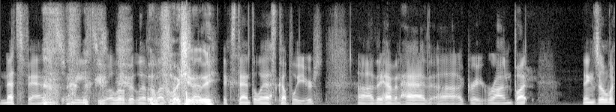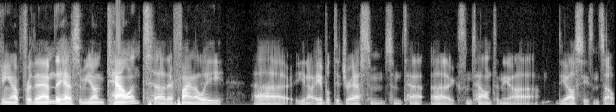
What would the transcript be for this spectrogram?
Nets fans. Me to a little bit level Unfortunately. extent, extent the last couple of years. Uh, they haven't had uh, a great run, but things are looking up for them. They have some young talent. Uh, they're finally, uh, you know, able to draft some some ta- uh, some talent in the uh, the off season. So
